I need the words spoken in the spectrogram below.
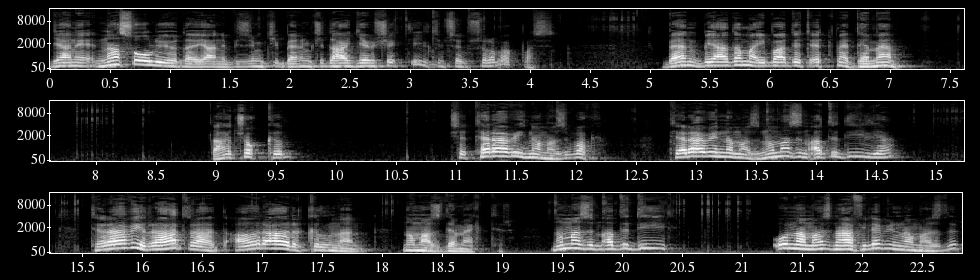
Yani nasıl oluyor da yani bizimki benimki daha gevşek değil kimse kusura bakmasın. Ben bir adama ibadet etme demem. Daha çok kıl. İşte teravih namazı bak. Teravih namazı namazın adı değil ya. Teravih rahat rahat ağır ağır kılınan namaz demektir. Namazın adı değil. O namaz nafile bir namazdır.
